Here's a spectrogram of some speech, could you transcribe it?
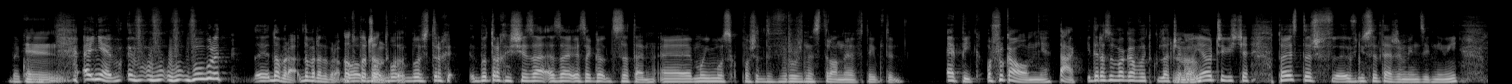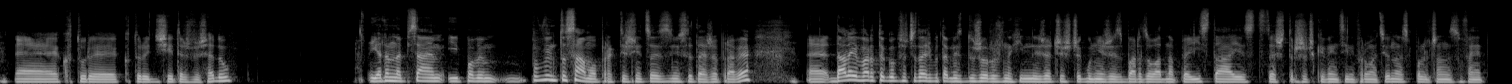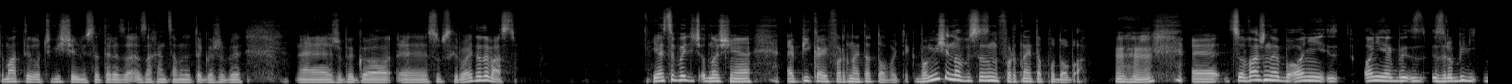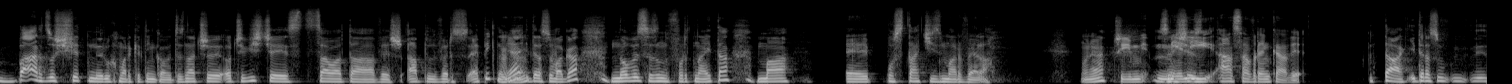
Dokładnie. E, Ej, nie, w, w, w, ogóle. E, dobra, dobra, dobra. Od bo, początku. Bo, bo, bo, trochę, bo trochę się za, za, za, za ten. E, mój mózg poszedł w różne strony w tym. tym. Epic oszukało mnie. Tak. I teraz uwaga, Wojtku, dlaczego? No. Ja oczywiście, to jest też w, w newsletterze między innymi, e, który, który dzisiaj też wyszedł. Ja tam napisałem i powiem, powiem to samo praktycznie, co jest w newsletterze prawie. E, dalej warto go przeczytać, bo tam jest dużo różnych innych rzeczy, szczególnie, że jest bardzo ładna playlista, jest też troszeczkę więcej informacji o nas, polecane są fajne tematy. Oczywiście newslettery za, zachęcamy do tego, żeby, e, żeby go e, subskrybować. Natomiast ja chcę powiedzieć odnośnie Epika i Fortnite'a to, Wojtek, bo mi się nowy sezon Fortnite'a podoba. Mhm. E, co ważne, bo oni, oni jakby zrobili bardzo świetny ruch marketingowy. To znaczy, oczywiście jest cała ta, wiesz, Apple versus Epic, no nie? Mhm. I teraz uwaga, nowy sezon Fortnite'a ma e, postaci z Marvela. No nie? Czyli w sensie mieli asa w rękawie. Tak, i teraz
